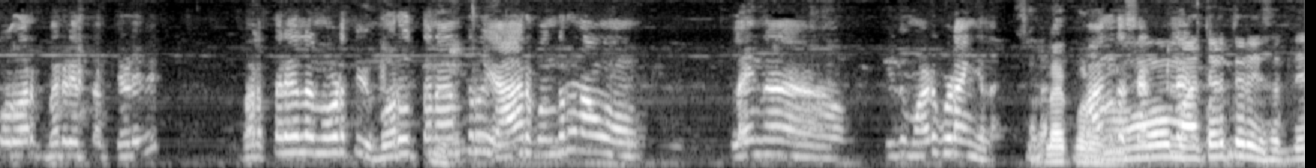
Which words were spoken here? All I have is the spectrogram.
ಪೂರ್ವಾರ್ಕ್ ಬರ್ರಿ ಅಂತ ಹೇಳಿವಿ ಬರ್ತಾರೆ ಎಲ್ಲ ನೋಡ್ತೀವಿ ಬರುತ್ತನ ಅಂತರೂ ಯಾರು ಬಂದ್ರು ನಾವು ಲೈನ್ ಇದು ಮಾಡಿಕೊಡಂಗಿಲ್ಲ. ಮಾತಾಡ್ತೀರಿ ಸದ್ಯ.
